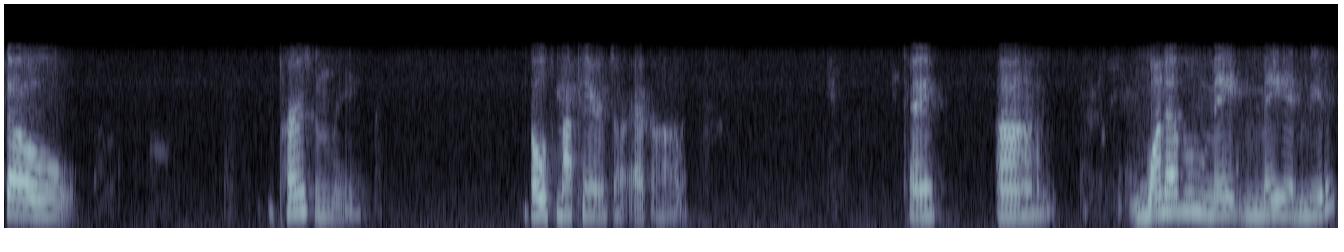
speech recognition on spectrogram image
So personally, both my parents are alcoholics. Okay. Um, one of them may may admit it,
